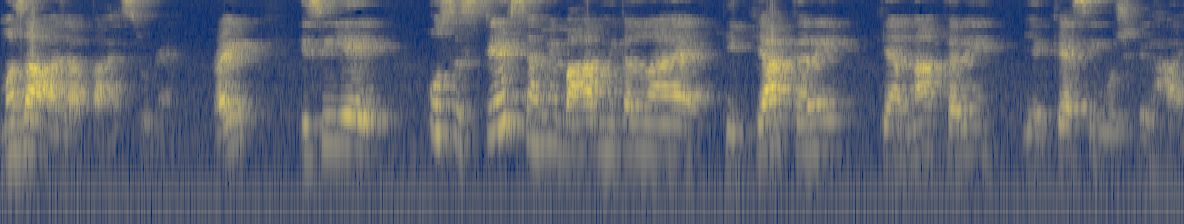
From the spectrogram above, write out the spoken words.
मज़ा आ जाता है स्टूडेंट राइट इसीलिए उस स्टेट से हमें बाहर निकलना है कि क्या करें, क्या ना करें, ये कैसी मुश्किल है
